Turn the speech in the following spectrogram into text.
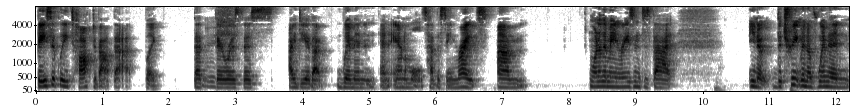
basically talked about that. Like, that there was this idea that women and, and animals had the same rights. Um, one of the main reasons is that you know the treatment of women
